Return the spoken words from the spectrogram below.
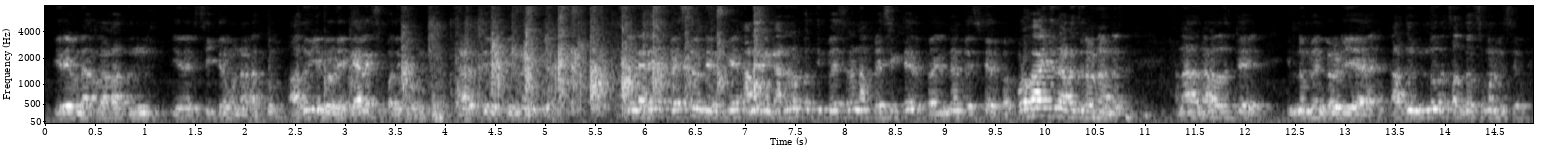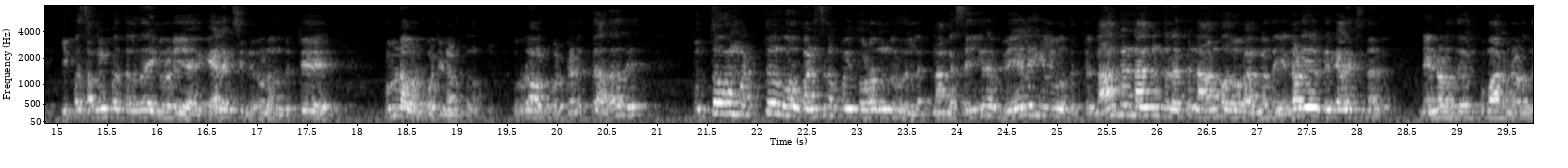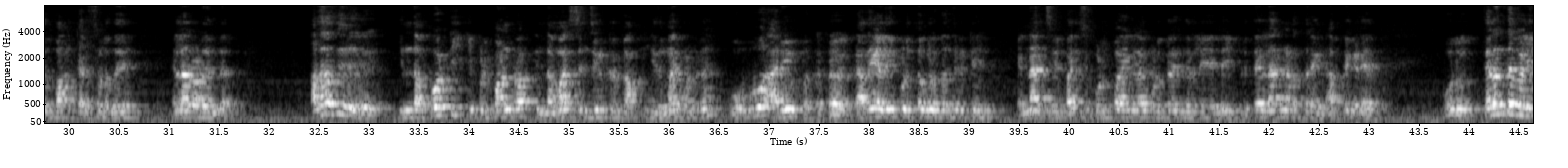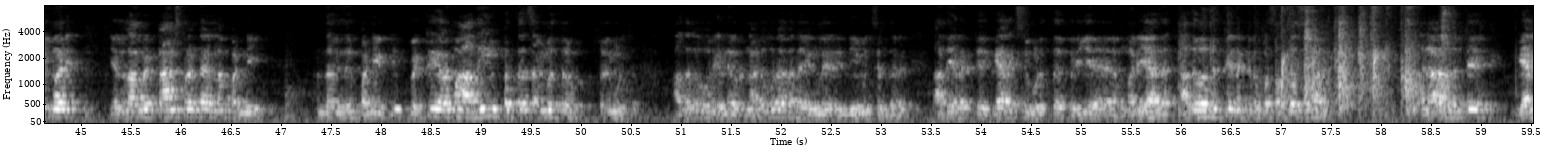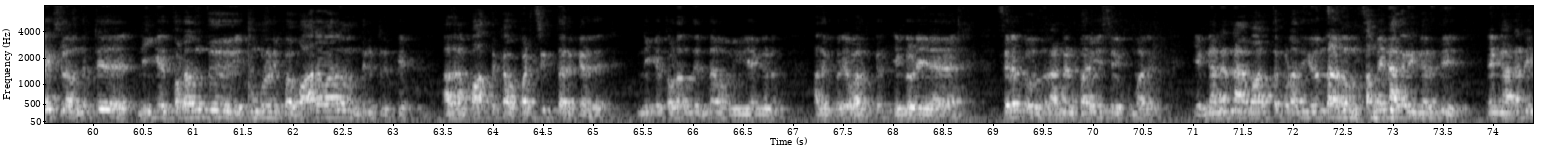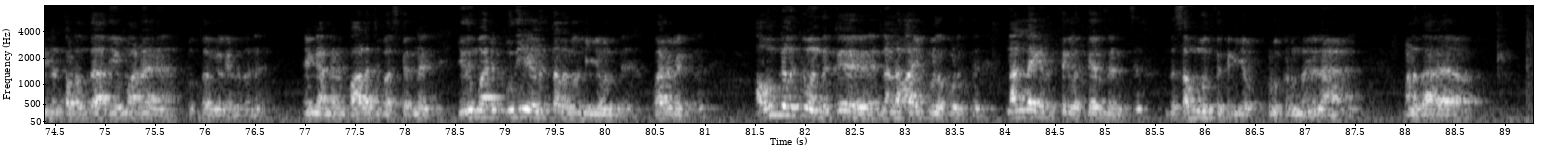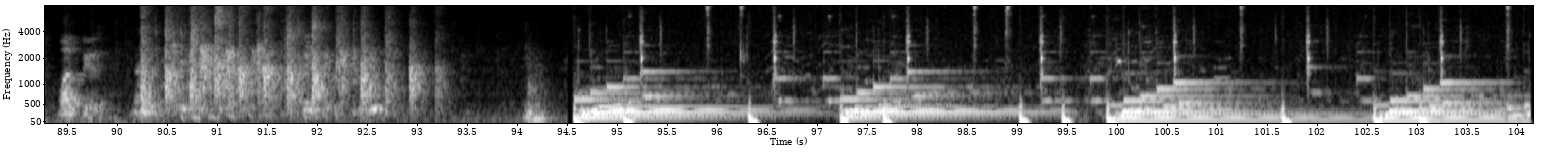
இறைவன் அருளால் அதுவும் சீக்கிரமாக நடக்கும். அதுவும் எங்களுடைய கேலக்ஸி பதிப்பகம் நடத்தி வைக்கணும்னு நினைக்கிறேன். நிறைய பேச வேண்டியிருக்கு. ஆனால் எங்கள் அண்ணனை பற்றி பேசுகிறேன் நான் பேசிக்கிட்டே இருப்பேன். என்ன பேசிட்டே இருப்பேன். புலகாய்க்கு தான் அடைஞ்சிருவேன் நான். ஆனால் அதனால் வந்துட்டு இன்னும் எங்களுடைய அது இன்னொரு சந்தோஷமான விஷயம். இப்போ சமீபத்தில் தான் எங்களுடைய கேலக்ஸி நிறுவனம் வந்துட்டு குருநாவல் போட்டி நடத்தணும். குருநாவல் போட்டி நடத்தி அதாவது புத்தகம் மட்டும் ஒரு மனுஷனை போய் தொடரணுங்கிறது இல்லை. நாங்கள் செய்கிற வேலைகளையும் வந்துட்டு நாங்கள் நாங்கன்றதுக்கு நானும் அது ஒரு அங்கம் தான் என்னுடைய கேலக்ஸி தான் அது என்னோடது குமாரனோடது பால்கரசோடது எல்லாரோட இந்த. அதாவது இந்த போட்டி இப்படி பண்றோம் இந்த மாதிரி செஞ்சுக்கிட்டு இருக்கோம் இது மாதிரி பண்றோம் ஒவ்வொரு அறிவிப்பு. இப்போ கதை எழுதி கொடுத்தவங்களுக்கு வந்துக்கிட்டு என்னாச்சு? பரிசு கொடுப்பாங்களா? கொடுக்கலன்னு தெரியல என்ன இப்படித்தான் எல்லாரும் நடத்துறாங்க? அப்படி கிடையாது. ஒரு திறந்த வழி மாதிரி எல்லாமே டிரான்ஸ்பரண்டா எல்லாம் பண்ணி அந்த இது பண்ணிட்டு வெற்றிகரமா அதையும் இப்ப சமீபத்தில் சொல்லி முடிச்சோம் அதில் ஒரு என்னை ஒரு நடுவராக வேற எங்களை நியமிச்சிருந்தாரு. அது எனக்கு கேலக்ஸி கொடுத்த பெரிய மரியாதை. அது வந்துட்டு எனக்கு ரொம்ப சந்தோஷமா இருக்கு. அதனால் வந்துட்டு கேலக்ஸியில் வந்துட்டு நீங்கள் தொடர்ந்து உங்களுடைய இப்போ வார வாரம் வந்துக்கிட்டு இருக்கு. அதை நான் பார்த்து க- படிச்சுட்டு தான் இருக்காது நீங்கள் தொடர்ந்து இன்னும் இயங்கணும்? அதுக்கு பெரிய வாழ்த்து எங்களுடைய சிறப்பு விருந்தினர் அண்ணன் பரவி சிவகுமார். எங்கள் அண்ணன் நான் வாழ்த்தக்கூடாது இருந்தாலும் சபை நாகரிகம் கருதி எங்கள் அண்ணன் இன்னும் தொடர்ந்து அதிகமான புத்தகங்கள் எழுதணும் எங்கள் அண்ணன் பாலாஜி பாஸ்கர்னு இது மாதிரி புதிய எழுத்தாளர்கள் நீங்கள் வந்து வரவேற்று அவங்களுக்கு வந்துட்டு நல்ல வாய்ப்புகளை கொடுத்து நல்ல எழுத்துக்களை தேர்ந்தெடுத்து இந்த சமூகத்துக்கு நீங்கள் கொடுக்கணும்னு நான் மனதார வாழ்த்துகிறேன்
